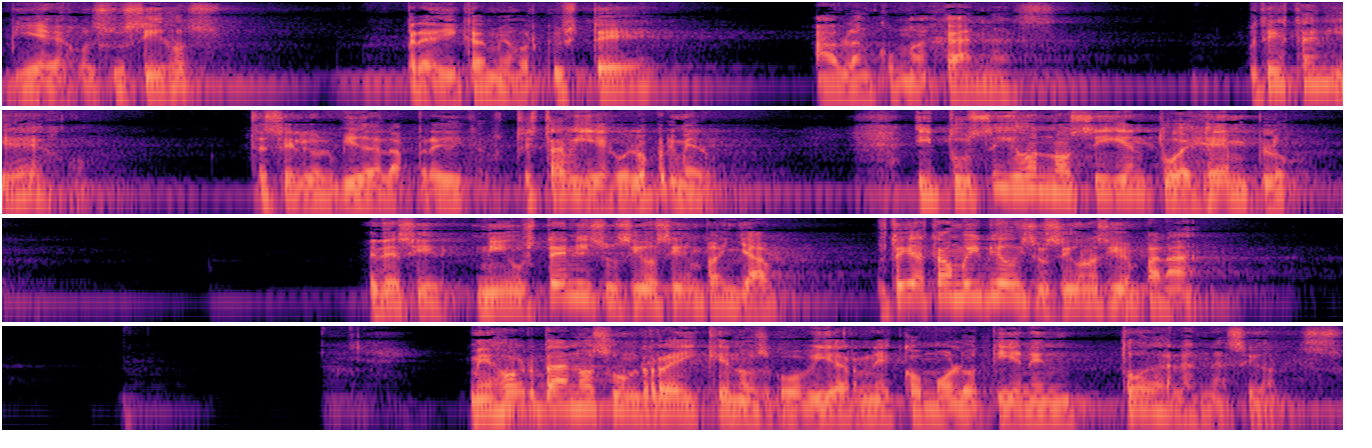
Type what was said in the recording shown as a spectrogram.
viejo? Sus hijos predican mejor que usted, hablan con más ganas. Usted está viejo. Usted se le olvida la prédica. Usted está viejo, es lo primero. Y tus hijos no siguen tu ejemplo. Es decir, ni usted ni sus hijos siguen para ya. Usted ya está muy viejo y sus hijos no sirven para nada. Mejor danos un rey que nos gobierne como lo tienen todas las naciones.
